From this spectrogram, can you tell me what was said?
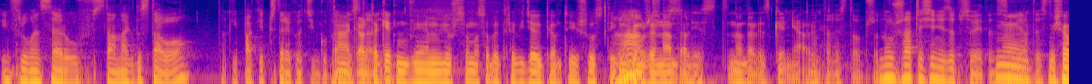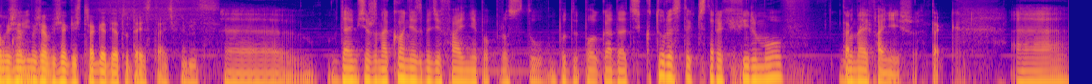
influencerów w Stanach dostało. Taki pakiet czterech odcinków. Tak, ale tak jak mówiłem, już są osoby, które widziały piąty i szósty i A, mówią, że nadal jest, nadal jest genialny. To jest dobrze. No już raczej się nie zepsuje ten No, serial. to jest musiałoby, się, musiałaby się jakaś tragedia tutaj stać, więc E, Wydaje mi się, że na koniec będzie fajnie po prostu pogadać, który z tych czterech filmów był Tak. najfajniejszy. tak. E,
